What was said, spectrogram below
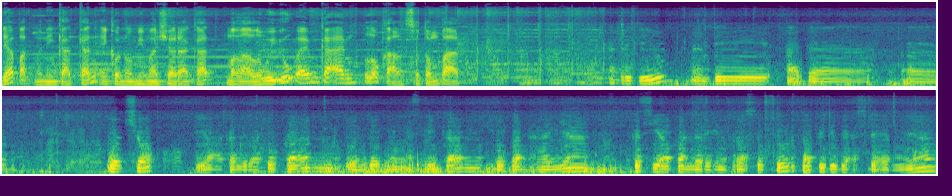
dapat meningkatkan ekonomi masyarakat melalui UMKM lokal setempat akan review. Nanti ada uh, workshop yang akan dilakukan untuk memastikan bukan hanya kesiapan dari infrastruktur tapi juga SDM-nya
